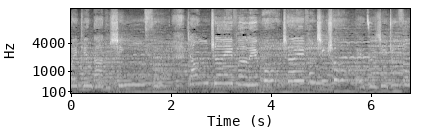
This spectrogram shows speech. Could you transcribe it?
为天大的幸福。将这一份礼物，这一封情书，给自己祝福。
